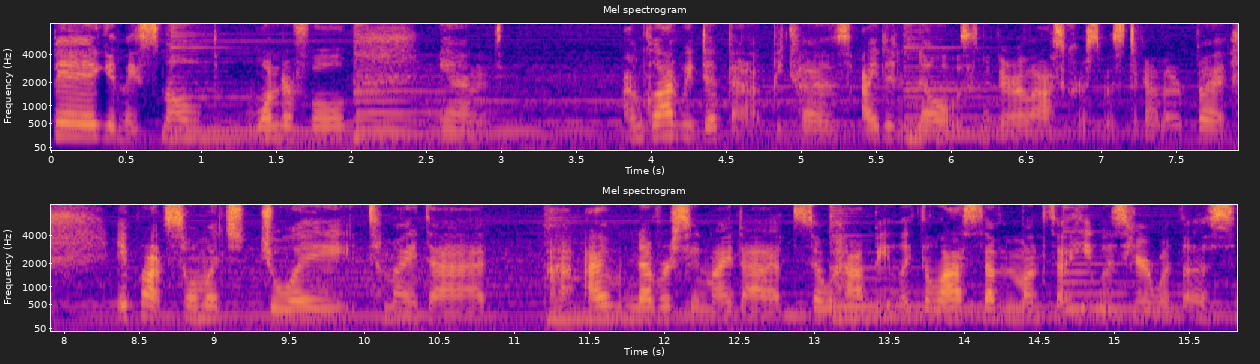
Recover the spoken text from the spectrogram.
big and they smelled wonderful and I'm glad we did that because I didn't know it was going to be our last Christmas together, but it brought so much joy to my dad I, have never seen my dad so happy. Like the last seven months that he was here with us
